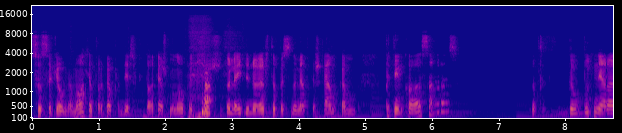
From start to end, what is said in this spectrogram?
susakiau vienokią tvarką, pradėsiu kitokią. Aš manau, kad šito leidinio verta pasidomėti kažkam, kam patinka Asaras, bet galbūt nėra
